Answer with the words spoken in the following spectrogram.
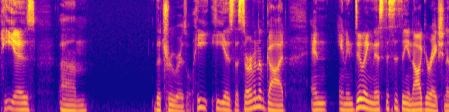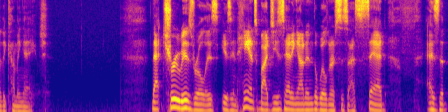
He is um, the true Israel. He he is the servant of God, and and in doing this, this is the inauguration of the coming age. That true Israel is is enhanced by Jesus heading out into the wilderness, as I said, as the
